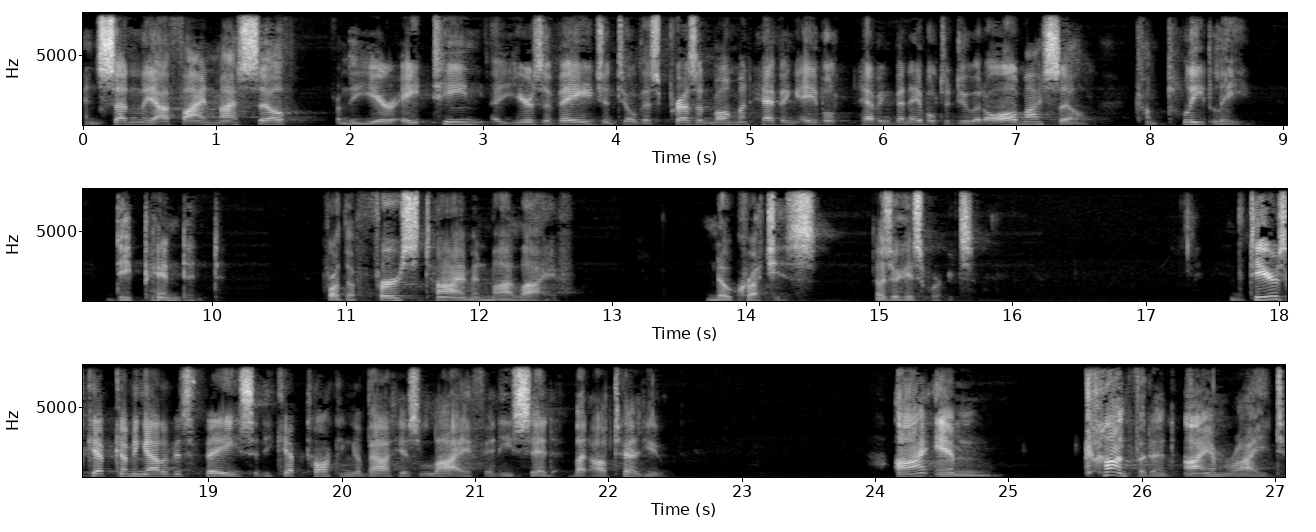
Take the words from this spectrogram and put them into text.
And suddenly, I find myself from the year 18 uh, years of age until this present moment, having able, having been able to do it all myself, completely dependent. For the first time in my life, no crutches. Those are his words. The tears kept coming out of his face, and he kept talking about his life. And he said, But I'll tell you, I am confident I am right.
